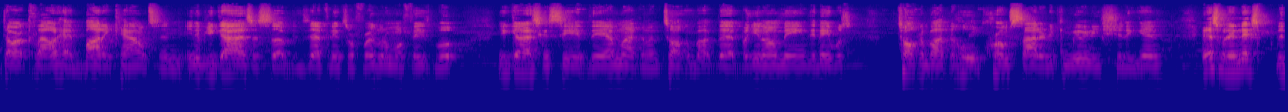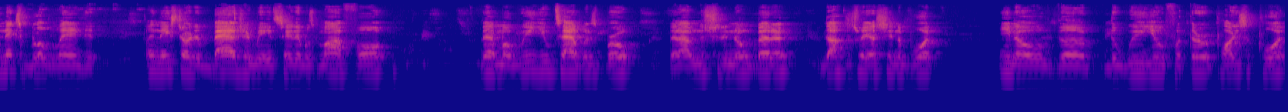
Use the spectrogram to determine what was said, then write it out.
Dark Cloud had bot accounts, and, and if you guys are sub to Zephyrnix or friends with them on Facebook, you guys can see it there. I'm not gonna talk about that, but you know what I mean. Then they was talking about the whole crumb side of the community shit again, and that's when the next the next blow landed, and they started badgering me and saying it was my fault that my Wii U tablets broke, that I should have known better. Dr. Trey, I shouldn't have bought, you know, the the Wii U for third party support.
